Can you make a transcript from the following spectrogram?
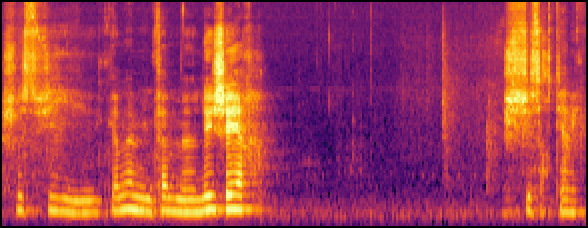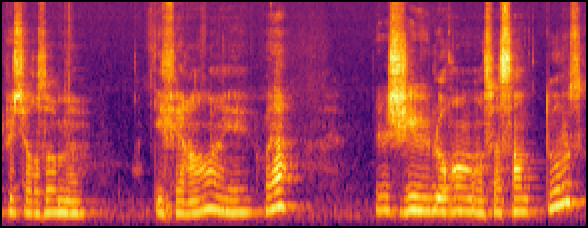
Je suis quand même une femme légère. Je suis sortie avec plusieurs hommes différents et voilà. J'ai eu Laurent en 72.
